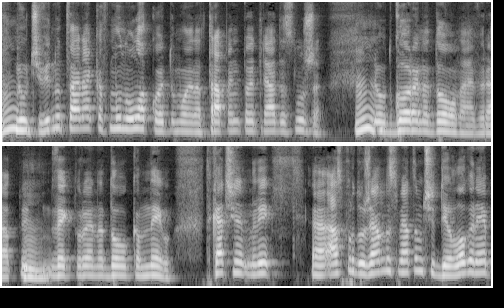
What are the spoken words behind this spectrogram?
Mm. Но очевидно това е някакъв монолог, който му е натрапен, той трябва да слуша. Mm. отгоре надолу, най-вероятно. Mm. Вектора е надолу към него. Така че, нали, аз продължавам да смятам, че диалога не е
